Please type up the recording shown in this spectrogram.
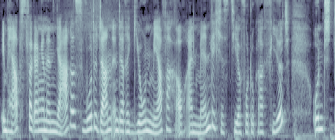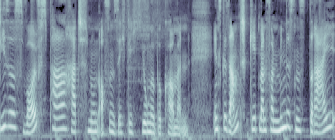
Im Herbst vergangenen Jahres wurde dann in der Region mehrfach auch ein männliches Tier fotografiert und dieses Wolfspaar hat nun offensichtlich Junge bekommen. Insgesamt geht man von mindestens drei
